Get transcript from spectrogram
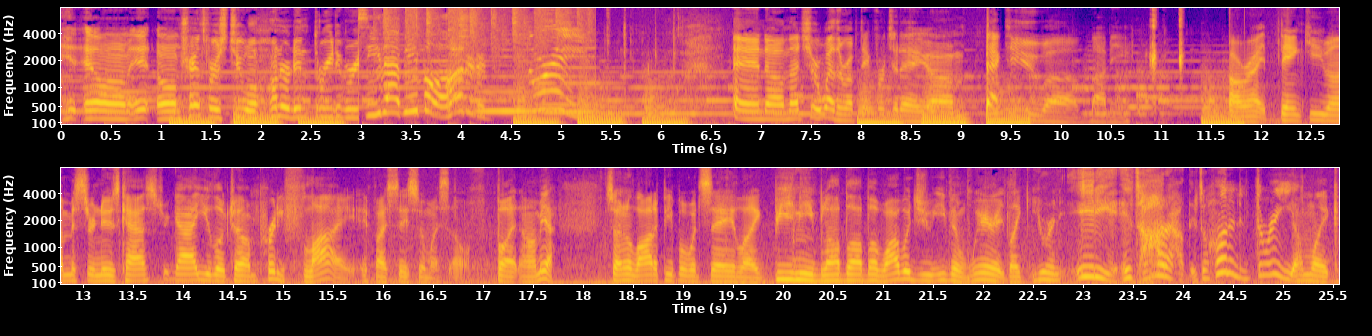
It um it um transfers to 103 degrees. See that people? 103. And um that's your weather update for today. Um back to you, uh Bobby. All right, thank you, uh, Mr. Newscaster guy. You looked um, pretty fly, if I say so myself. But um, yeah, so I know a lot of people would say like beanie, blah blah blah. Why would you even wear it? Like you're an idiot. It's hot out. It's 103. I'm like,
